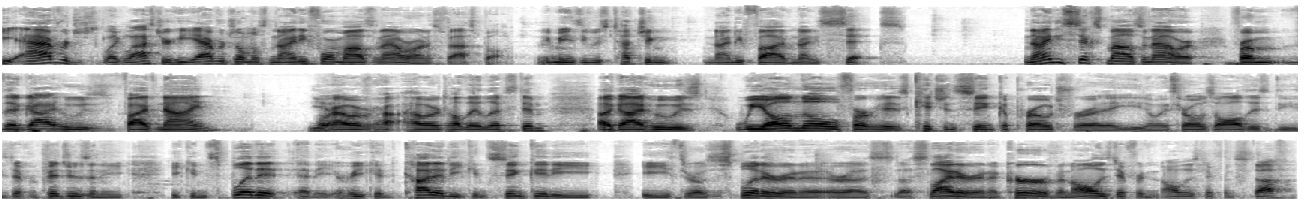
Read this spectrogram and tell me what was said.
he averaged, like last year, he averaged almost 94 miles an hour on his fastball. It means he was touching 95, 96. 96 miles an hour from the guy who's 5'9 yeah. or however however tall they list him. A guy who is we all know for his kitchen sink approach. For you know he throws all these these different pitches and he he can split it and he, or he can cut it. He can sink it. He he throws a splitter and a, or a, a slider and a curve and all these different all this different stuff.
